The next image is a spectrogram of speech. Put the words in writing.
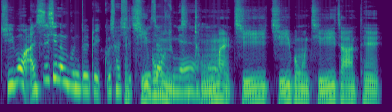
지휘봉 안 쓰시는 분들도 있고 사실 지휘봉은 중에. 정말 네. 지, 지휘봉은 지휘자한테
